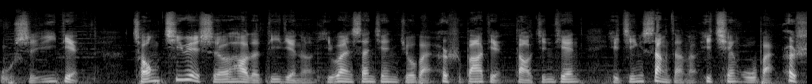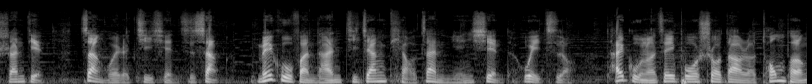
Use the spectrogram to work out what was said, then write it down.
五十一点。从七月十二号的低点呢，一万三千九百二十八点，到今天已经上涨了一千五百二十三点，站回了季线之上。美股反弹即将挑战年线的位置哦。台股呢这一波受到了通膨、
